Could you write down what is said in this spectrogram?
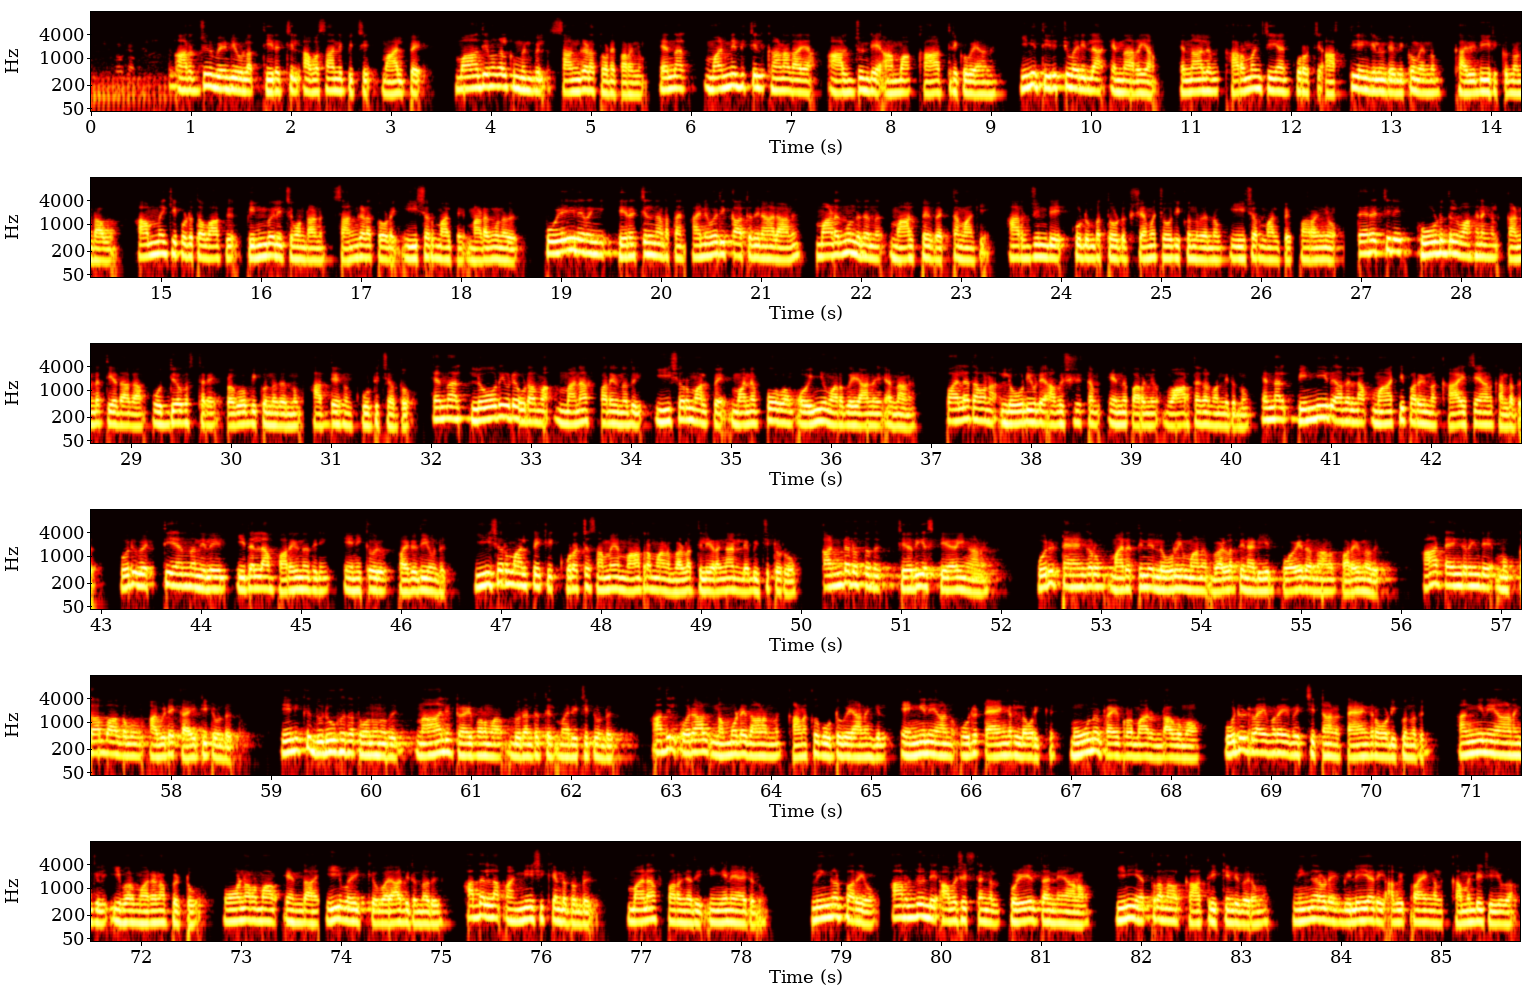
അർജുന് വേണ്ടിയുള്ള തിരച്ചിൽ അവസാനിപ്പിച്ച് മാൽപേ മാധ്യമങ്ങൾക്ക് മുൻപിൽ സങ്കടത്തോടെ പറഞ്ഞു. എന്നാൽ മണ്ണിടിച്ചിൽ കാണാതായ അർജുന്റെ അമ്മ കാത്തിരിക്കുകയാണ്. ഇനി തിരിച്ചു വരില്ല എന്നറിയാം എന്നാലും കർമ്മം ചെയ്യാൻ കുറച്ച് അസ്ഥിയെങ്കിലും ലഭിക്കുമെന്നും കരുതിയിരിക്കുന്നുണ്ടാവും. അമ്മയ്ക്ക് കൊടുത്ത വാക്ക് പിൻവലിച്ചുകൊണ്ടാണ് സങ്കടത്തോടെ ഈശ്വർ മാൽപ്പെ മടങ്ങുന്നത്. പുഴയിലിറങ്ങി തിരച്ചിൽ നടത്താൻ അനുവദിക്കാത്തതിനാലാണ് മടങ്ങുന്നതെന്ന് മാൽപ്പെ വ്യക്തമാക്കി. അർജുന്റെ കുടുംബത്തോട് ക്ഷമ ചോദിക്കുന്നുവെന്നും ഈശ്വർ മാൽപ്പെ പറഞ്ഞു. തെരച്ചിലിൽ കൂടുതൽ വാഹനങ്ങൾ കണ്ടെത്തിയതാകാം ഉദ്യോഗസ്ഥരെ പ്രകോപിക്കുന്നതെന്നും അദ്ദേഹം കൂട്ടിച്ചേർത്തു. എന്നാൽ ലോറിയുടെ ഉടമ മനാഫ് പറയുന്നത് ഈശ്വർ മാൽപ്പെ മനഃപൂർവം ഒഴിഞ്ഞു മാറുകയാണ് എന്നാണ്. പലതവണ ലോറിയുടെ അവശിഷ്ടം എന്ന് പറഞ്ഞു വാർത്തകൾ വന്നിരുന്നു. എന്നാൽ പിന്നീട് അതെല്ലാം മാറ്റി പറയുന്ന കാഴ്ചയാണ് കണ്ടത്. ഒരു വ്യക്തി എന്ന നിലയിൽ ഇതെല്ലാം പറയുന്നതിന് എനിക്കൊരു പരിധിയുണ്ട്. ഈശ്വർ മാൽപ്പയ്ക്ക് കുറച്ച് സമയം മാത്രമാണ് വെള്ളത്തിൽ ഇറങ്ങാൻ ലഭിച്ചിട്ടുള്ളൂ. കണ്ടെടുത്തത് ചെറിയ സ്റ്റിയറിംഗ് ആണ്. ഒരു ടാങ്കറും മരത്തിന്റെ ലോറിയുമാണ് വെള്ളത്തിനടിയിൽ പോയതെന്നാണ് പറയുന്നത്. ആ ടാങ്കറിന്റെ മുക്കാഭാഗവും അവിടെ കയറ്റിയിട്ടുണ്ട്. എനിക്ക് ദുരൂഹത തോന്നുന്നത് നാല് ഡ്രൈവർമാർ ദുരന്തത്തിൽ മരിച്ചിട്ടുണ്ട്. അതിൽ ഒരാൾ നമ്മുടേതാണെന്ന് കണക്ക് കൂട്ടുകയാണെങ്കിൽ എങ്ങനെയാണ് ഒരു ടാങ്കർ ലോറിക്ക് മൂന്ന് ഡ്രൈവർമാരുണ്ടാകുമോ? ഒരു ഡ്രൈവറെ വെച്ചിട്ടാണ് ടാങ്കർ ഓടിക്കുന്നത്. അങ്ങനെയാണെങ്കിൽ ഇവർ മരണപ്പെട്ടു. ഓണർമാർ എന്താ ഈ വഴിക്ക് വരാതിരുന്നത്? അതെല്ലാം അന്വേഷിക്കേണ്ടതുണ്ട്. മനാഫ് പറഞ്ഞത് ഇങ്ങനെയായിരുന്നു. നിങ്ങൾ പറയൂ അർജുന്റെ അവശിഷ്ടങ്ങൾ പുഴയിൽ തന്നെയാണോ? ഇനി എത്ര നാൾ കാത്തിരിക്കേണ്ടി വരും? നിങ്ങളുടെ വിലയേറിയ അഭിപ്രായങ്ങൾ കമന്റ് ചെയ്യുക.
